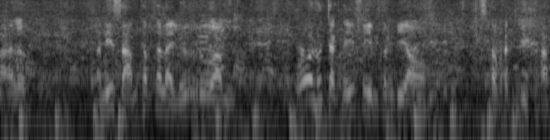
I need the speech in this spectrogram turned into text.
อ่าเลิกอันนี้สามทับเท่าไหร่หรือรวม โอ้รู้จักแต่อีฟิล์มคนเดียว สวัสดีครับ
